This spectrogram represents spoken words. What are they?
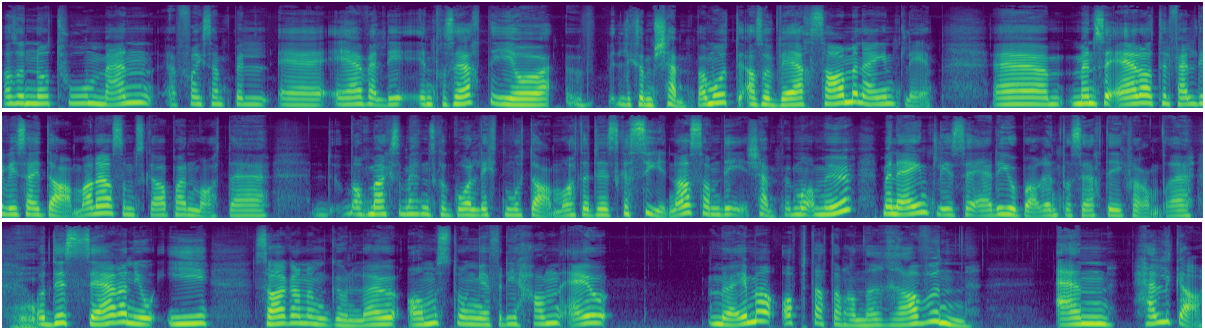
Altså når to menn f.eks. Eh, er veldig interessert i å liksom kjempe mot Altså være sammen, egentlig. Eh, men så er det tilfeldigvis ei dame der som skal på en måte Oppmerksomheten skal gå litt mot dama. At det skal synes som de kjemper mot henne, men egentlig så er de jo bare interessert i hverandre. Oh. Og det ser en jo i sagaen om Gunnlaug Omstunge, fordi han er jo mye mer opptatt av han Ravn enn Helga.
